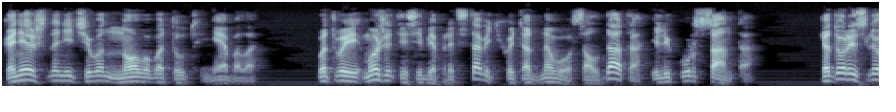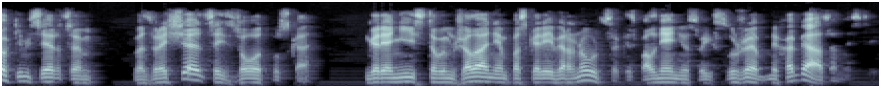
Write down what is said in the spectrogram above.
Конечно, ничего нового тут не было. Вот вы можете себе представить хоть одного солдата или курсанта, который с легким сердцем возвращается из отпуска, горя неистовым желанием поскорее вернуться к исполнению своих служебных обязанностей.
